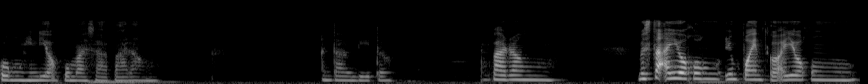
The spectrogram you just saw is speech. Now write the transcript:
kung hindi ako pumasa, parang, ang tawag dito, parang, basta ayokong, yung point ko, ayokong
